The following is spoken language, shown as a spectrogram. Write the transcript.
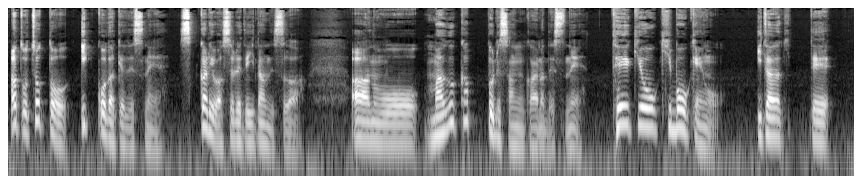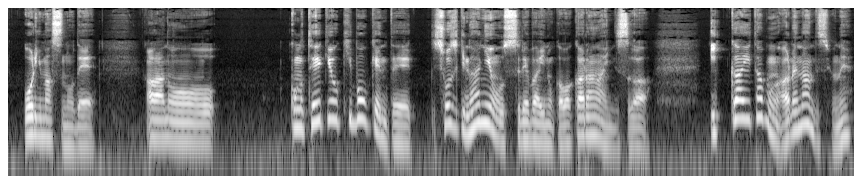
あとちょっと一個だけですね、すっかり忘れていたんですが、あの、マグカップルさんからですね、提供希望券をいただいておりますので、あの、この提供希望券って正直何をすればいいのかわからないんですが、一回多分あれなんですよね。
